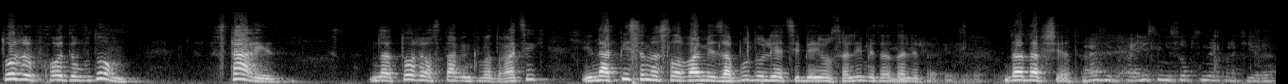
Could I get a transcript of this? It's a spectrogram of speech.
тоже входил в дом, старый, на, тоже оставим квадратик, и написано словами «Забуду ли я тебе Иерусалим» и так далее. Да, да, все это. Разве, а если не собственная квартира?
